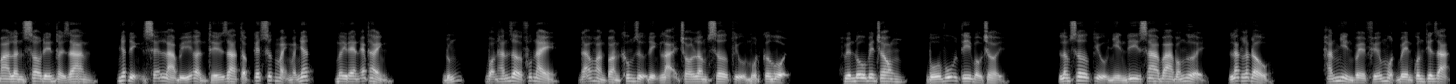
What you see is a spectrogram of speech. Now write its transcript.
mà lần sau đến thời gian, nhất định sẽ là bí ẩn thế gia tập kết sức mạnh mạnh nhất, mây đen ép thành. Đúng, bọn hắn giờ phút này đã hoàn toàn không dự định lại cho lâm sơ cựu một cơ hội. Huyền đô bên trong, bố vũ ti bầu trời. Lâm sơ cựu nhìn đi xa ba bóng người, lắc lắc đầu. Hắn nhìn về phía một bên quân thiên dạng,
